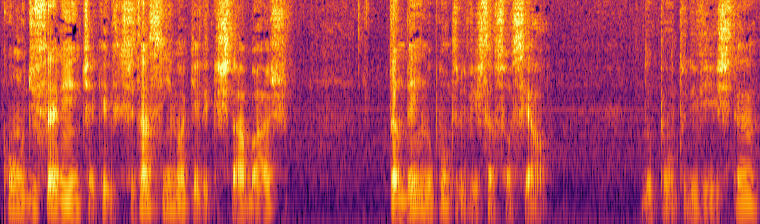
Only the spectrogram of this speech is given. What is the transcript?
com o diferente, aquele que está acima, aquele que está abaixo, também do ponto de vista social, do ponto de vista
